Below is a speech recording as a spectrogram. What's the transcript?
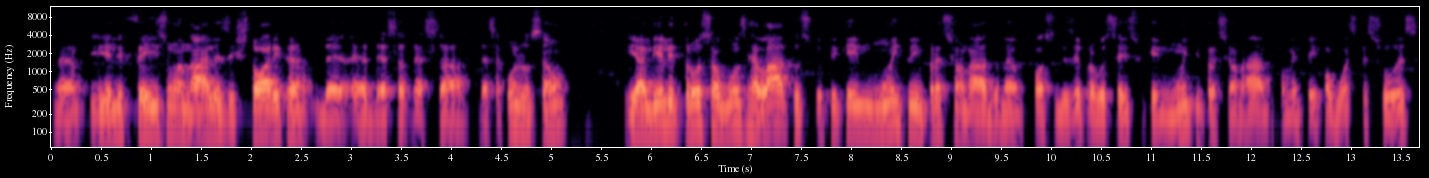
né? e ele fez uma análise histórica de, é, dessa, dessa, dessa conjunção, e ali ele trouxe alguns relatos que eu fiquei muito impressionado. Né? Posso dizer para vocês, fiquei muito impressionado, comentei com algumas pessoas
